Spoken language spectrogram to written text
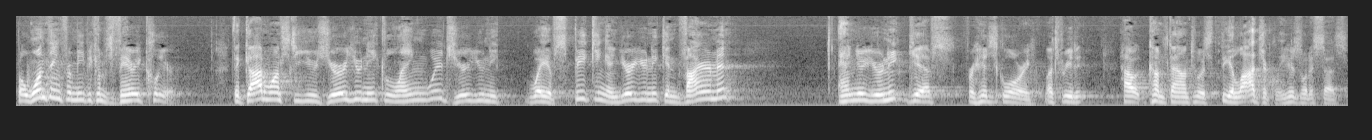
But one thing for me becomes very clear that God wants to use your unique language, your unique way of speaking, and your unique environment and your unique gifts for His glory. Let's read it, how it comes down to us theologically. Here's what it says.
